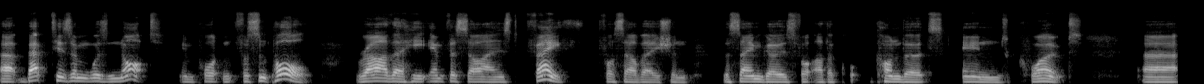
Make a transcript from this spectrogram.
uh, Baptism was not important for St. Paul. Rather, he emphasized faith for salvation the same goes for other converts, end quote. Uh,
